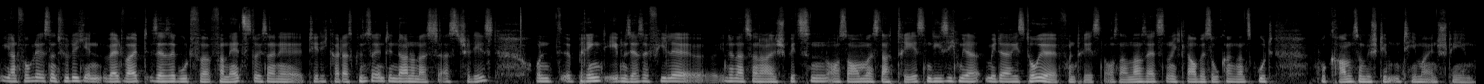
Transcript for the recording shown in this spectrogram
Jan Vogler ist natürlich in, weltweit sehr, sehr gut ver vernetzt durch seine Tätigkeit als Künstlerintendant und als, als Cellist und äh, bringt eben sehr, sehr viele äh, internationale Spitzenensembles nach Dresden, die sich mit der, mit der Historie von Dresden auseinandersetzen. Und ich glaube, so kann ganz gut ein Programm zu einem bestimmten Thema entstehen.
